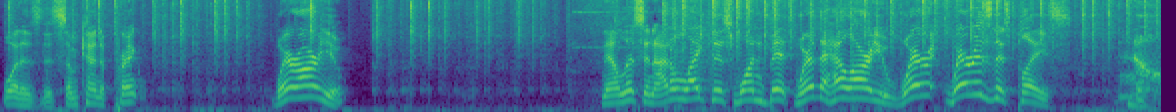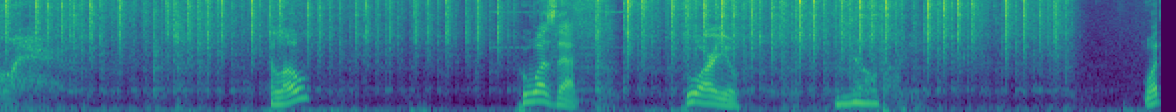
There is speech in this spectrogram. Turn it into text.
What is this? Some kind of prank? Where are you? Now listen, I don't like this one bit. Where the hell are you? Where where is this place? Nowhere. Hello? Who was that? Who are you? Nobody. What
